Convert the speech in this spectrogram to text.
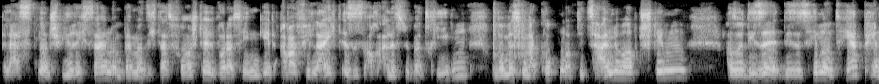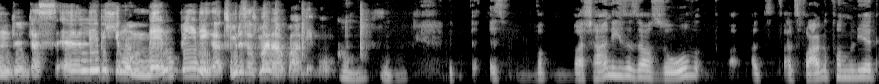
belastend und schwierig sein. Und wenn man sich das vorstellt, wo das hingeht, aber vielleicht ist es auch alles übertrieben. Und wir müssen mal gucken, ob die Zahlen überhaupt stimmen. Also diese, dieses Hin- und Herpendeln, das erlebe ich im Moment weniger, zumindest aus meiner Wahrnehmung. Mhm. mhm. Es, wahrscheinlich ist es auch so, als, als Frage formuliert,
